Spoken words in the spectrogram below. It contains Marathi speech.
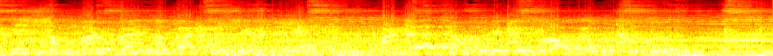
पावशी शंभर रुपयाचं पारितोषिक आलेले मंडळाच्या वतीने स्वागत करतो.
